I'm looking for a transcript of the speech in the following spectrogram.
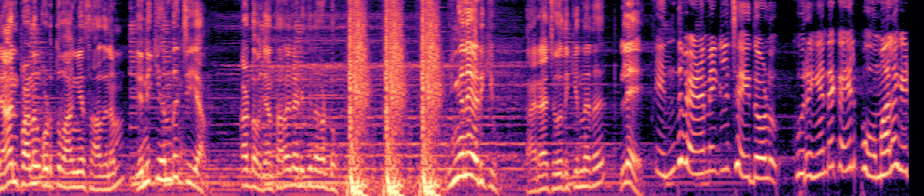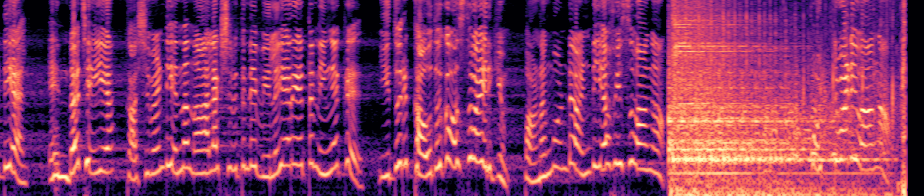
ഞാൻ പണം കൊടുത്ത് വാങ്ങിയ സാധനം എനിക്ക് എന്തും ചെയ്യാം. കണ്ടോ? ഞാൻ തറയിലടിക്കുന്ന കണ്ടു? ഇങ്ങനെ അടിക്കും. ആരാ ചോദിക്കുന്നത്? അല്ലേ എന്ത് വേണമെങ്കിലും ചെയ്തോളൂ. കുരങ്ങന്റെ കയ്യിൽ പൂമാല കിട്ടിയാൽ എന്താ ചെയ്യാ? കശുവണ്ടി എന്ന നാലക്ഷരത്തിന്റെ വിലയറിയാത്ത നിങ്ങൾക്ക് ഇതൊരു കൗതുക വസ്തുവായിരിക്കും. പണം കൊണ്ട് അണ്ടി ഓഫീസ് വാങ്ങാം. കൊട്ടുപടി വാങ്ങാം.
